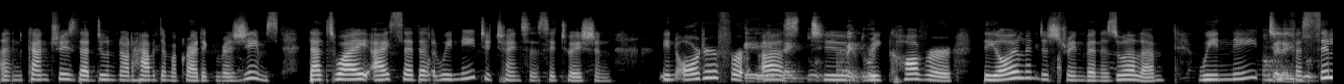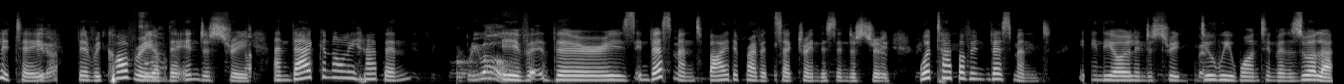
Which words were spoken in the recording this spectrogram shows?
and countries that do not have democratic regimes. That's why I said that we need to change the situation. In order for Eh, us to recover the oil industry in Venezuela, we need to facilitate the recovery of the industry. And that can only happen el sector privado. If there is investment by the private sector in this industry. What type of investment in the oil industry do we want in Venezuela?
